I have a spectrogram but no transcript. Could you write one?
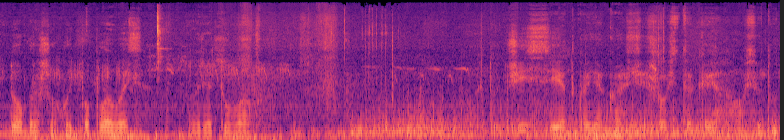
Добре, що хоч поплавець врятував. Тут чи сітка якась, чи щось таке. Ось тут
